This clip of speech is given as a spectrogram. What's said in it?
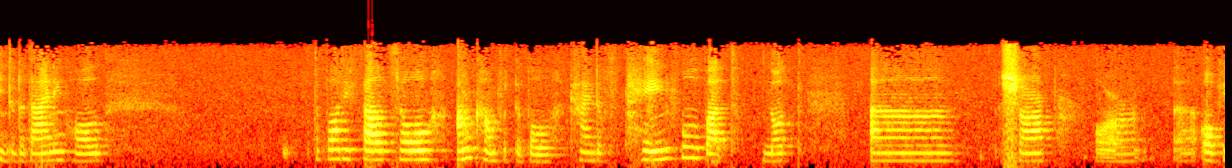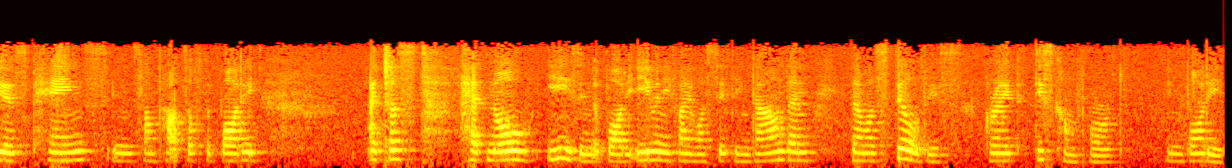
into the dining hall, the body felt so uncomfortable, kind of painful, but not uh, sharp or uh, obvious pains in some parts of the body. I just had no ease in the body. Even if I was sitting down, then there was still this great discomfort in body.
